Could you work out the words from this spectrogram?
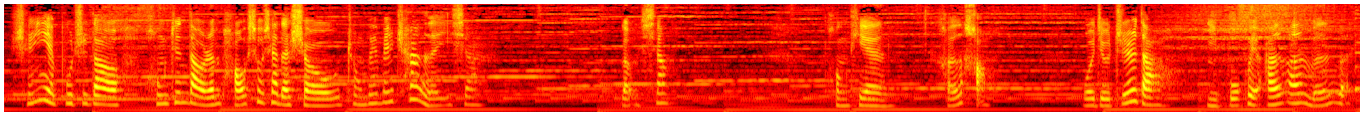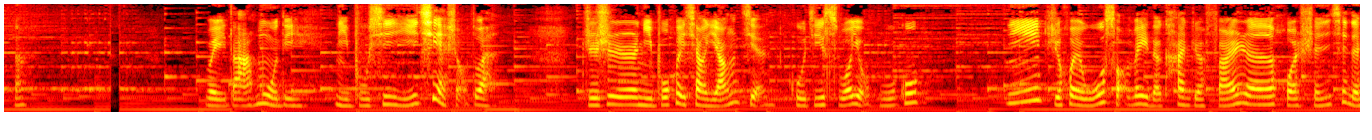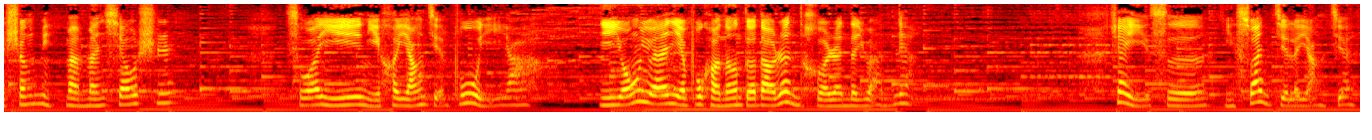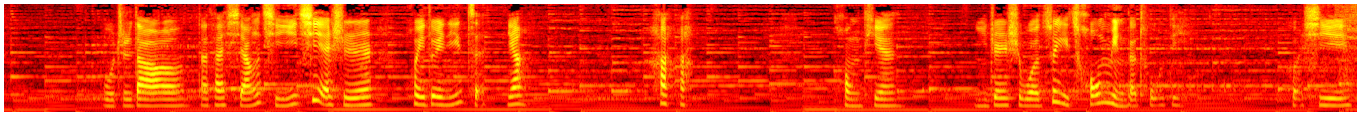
谁也不知道，红军道人袍袖下的手正微微颤了一下，冷笑：“通天。”很好，我就知道你不会安安稳稳的。为达目的，你不惜一切手段，只是你不会像杨戬顾及所有无辜，你只会无所谓的看着凡人或神仙的生命慢慢消失。所以你和杨戬不一样，你永远也不可能得到任何人的原谅。这一次你算计了杨戬，不知道当他想起一切时会对你怎样？哈哈，通天，你真是我最聪明的徒弟，可惜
